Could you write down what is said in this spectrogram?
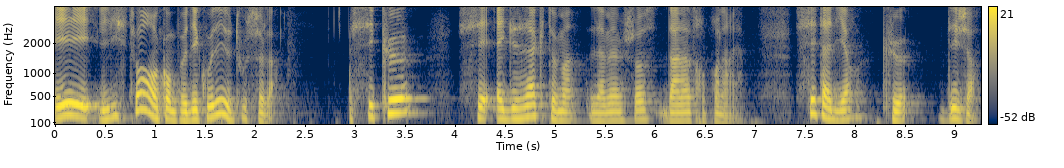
Et l'histoire qu'on peut décoder de tout cela, c'est que c'est exactement la même chose dans l'entrepreneuriat. C'est-à-dire que déjà,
